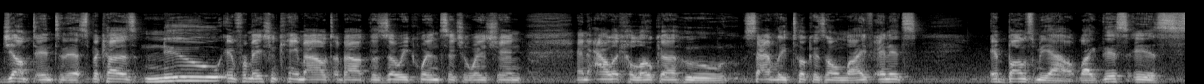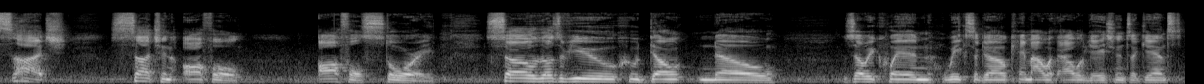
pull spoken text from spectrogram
jumped into this because new information came out about the Zoe Quinn situation and Alec Holowka who sadly took his own life and it's it bums me out. Like this is such, such an awful, awful story. So those of you who don't know Zoe Quinn weeks ago came out with allegations against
